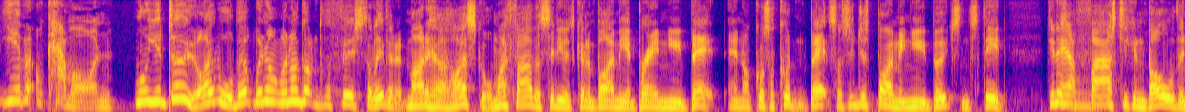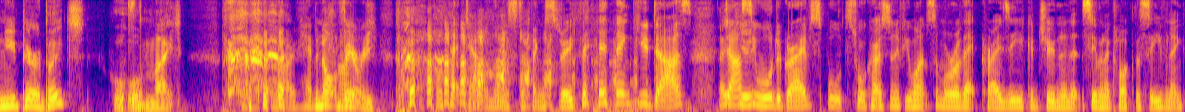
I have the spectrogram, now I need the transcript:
Yeah, but oh, come on. Well, you do. I wore, but when I when I got into the first eleven at Martyha High School, my father said he was going to buy me a brand new bat, and of course I couldn't bat, so I said just buy me new boots instead. Do you know how Hmm. fast you can bowl with a new pair of boots? Oh, mate, No, haven't not tried. very. Put that down on the list of things to do. Thank you, Das. Darcy you. Sports Talk host. And if you want some more of that crazy, you can tune in at 7 o'clock this evening.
